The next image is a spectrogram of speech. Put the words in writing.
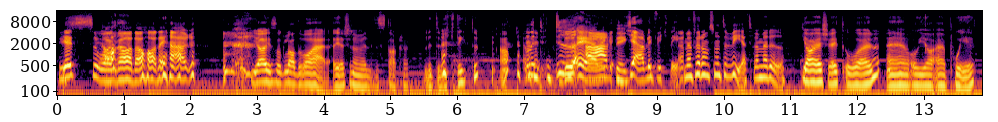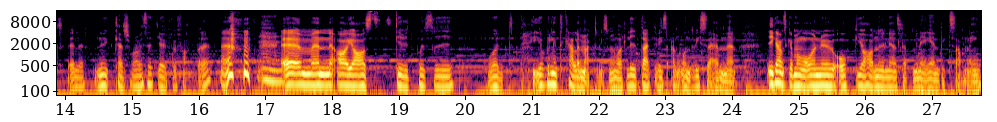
Vi är så glada att ha dig här. Jag är så glad att vara här. Jag känner mig lite Star Trek, lite viktig typ. Ja. Men du, Du är är, viktig. jävligt viktig. Men för de som inte vet, vem är du? Jag är 21 år eh, och jag är poet. Eller nu kanske man vill säga att jag är författare. Eh, Men ja, jag har skrivit poesi, varit, jag vill inte kalla mig aktivist men varit lite aktivist angående vissa ämnen i ganska många år nu och jag har nyligen släppt min egen diktsamling.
